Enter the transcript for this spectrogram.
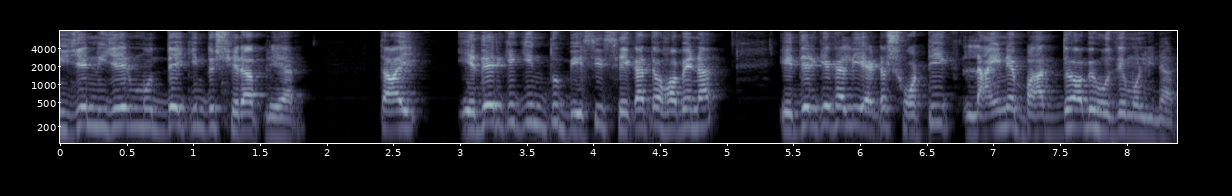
নিজের নিজের মধ্যেই কিন্তু সেরা প্লেয়ার তাই এদেরকে কিন্তু বেশি শেখাতে হবে না। এদেরকে খালি একটা সঠিক লাইনে বাধ্য হবে হোজে মলিনার।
